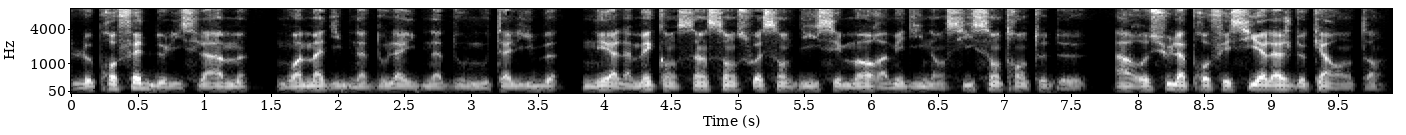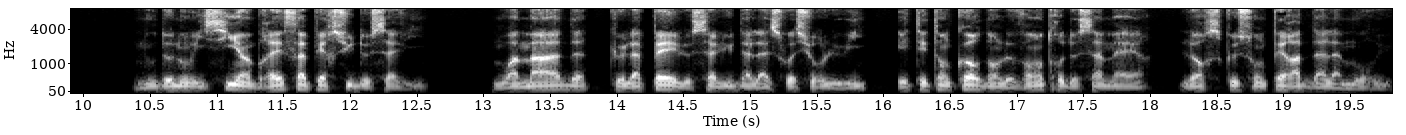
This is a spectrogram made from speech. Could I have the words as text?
Le prophète de l'islam, Muhammad ibn Abdullah ibn Abdul Muttalib, né à la Mecque en 570 et mort à Médine en 632, a reçu la prophétie à l'âge de 40 ans. Nous donnons ici un bref aperçu de sa vie. Muhammad, que la paix et le salut d'Allah soient sur lui, était encore dans le ventre de sa mère, lorsque son père Abdallah mourut.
